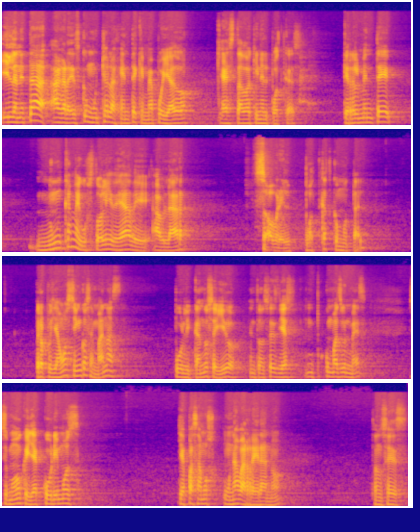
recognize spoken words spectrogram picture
y la neta, agradezco mucho a la gente que me ha apoyado, que ha estado aquí en el podcast, que realmente nunca me gustó la idea de hablar sobre el podcast como tal. Pero pues llevamos cinco semanas publicando seguido. Entonces ya es un poco más de un mes. Supongo que ya cubrimos, ya pasamos una barrera, ¿no? Entonces,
